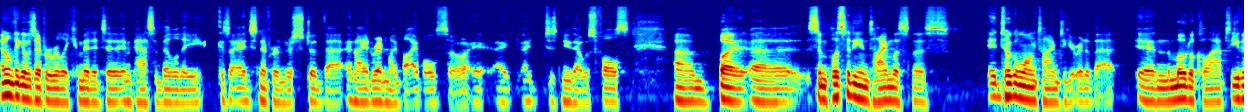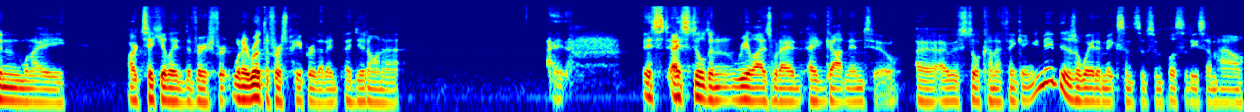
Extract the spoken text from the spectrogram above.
I don't think I was ever really committed to impassibility because I just never understood that, and I had read my Bible, so I I, I just knew that was false. Um, but uh, simplicity and timelessness, it took a long time to get rid of that. And the modal collapse, even when I articulated the very first when I wrote the first paper that I, I did on it, I it's I still didn't realize what I had, I had gotten into. I, I was still kind of thinking maybe there's a way to make sense of simplicity somehow,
